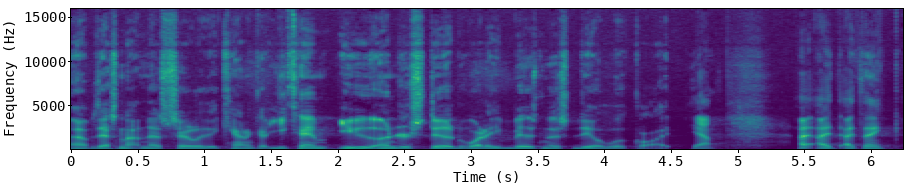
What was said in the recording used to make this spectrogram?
uh, but that's not necessarily the accounting. You came, you understood what a business deal looked like. Yeah, I, I, I think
